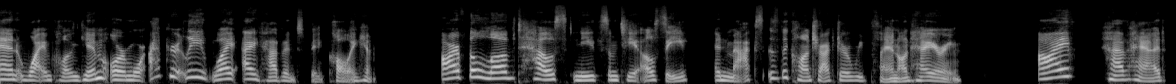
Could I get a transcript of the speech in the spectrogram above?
and why I'm calling him, or more accurately, why I haven't been calling him. Our beloved house needs some TLC, and Max is the contractor we plan on hiring. I have had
